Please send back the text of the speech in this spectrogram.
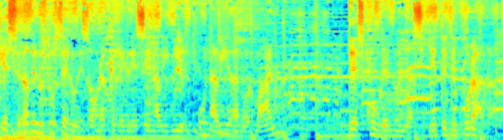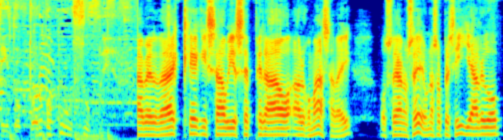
¿Qué será de nuestros héroes ahora que regresen a vivir una vida normal? Descúbrelo en la siguiente temporada de Doctor Goku Super. La verdad es que quizá hubiese esperado algo más, ¿sabéis? O sea, no sé, una sorpresilla, algo.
